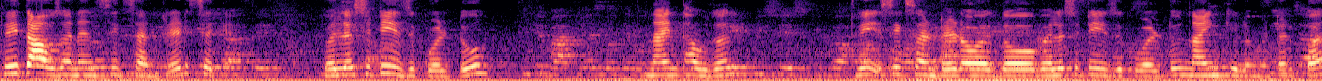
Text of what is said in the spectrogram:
3600 second. Velocity is equal to 9600 or the velocity is equal to 9 kilometer per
